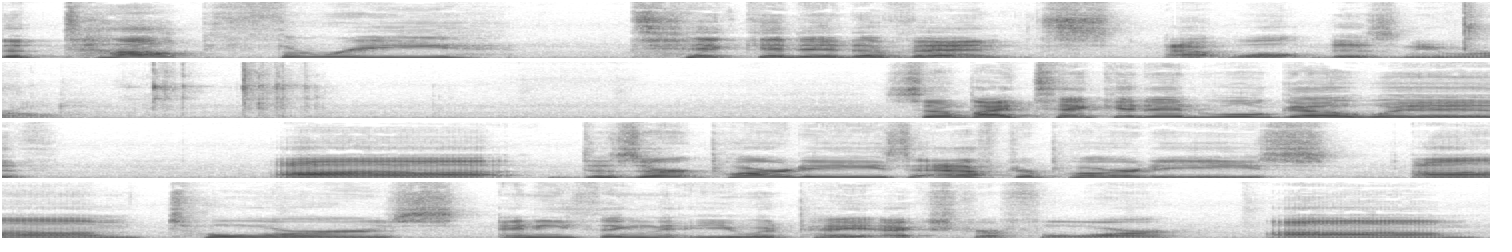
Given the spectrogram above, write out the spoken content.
The top three ticketed events at Walt Disney World. So by ticketed, we'll go with uh, dessert parties, after parties, um, tours, anything that you would pay extra for um,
